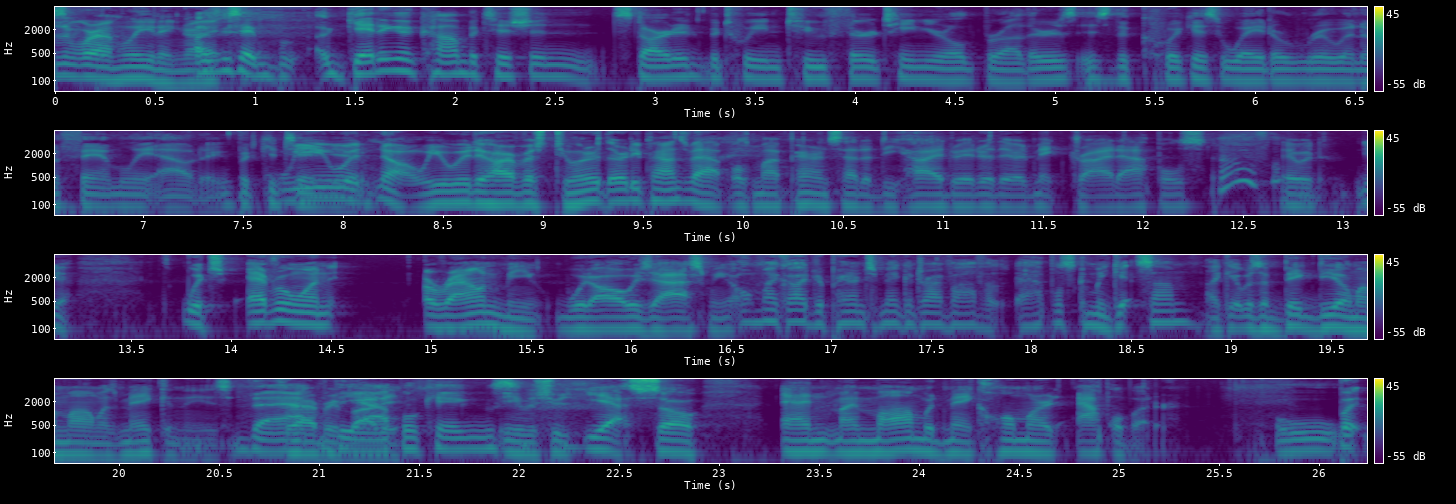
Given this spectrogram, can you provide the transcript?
is where I'm leading, right? I was gonna say, getting a competition started between two 13 year old brothers is the quickest way to ruin a family outing. But continue. We would no, we would harvest 230 pounds of apples. My parents had a dehydrator. They would make dried apples. Oh, fun. they would yeah, which everyone around me would always ask me, "Oh my God, your parents are making dried apple- apples? Can we get some?" Like it was a big deal. My mom was making these The for app- the everybody. Apple Kings? He was, she was- yeah. So and my mom would make homemade apple butter. But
